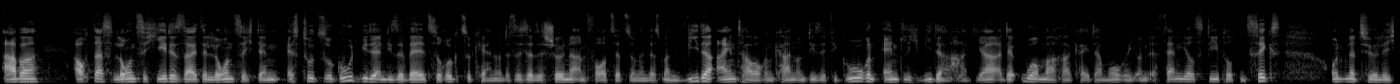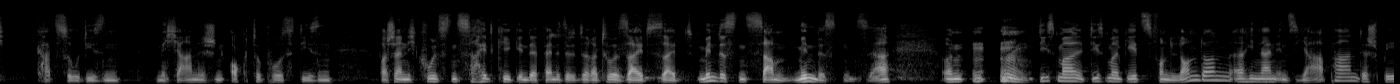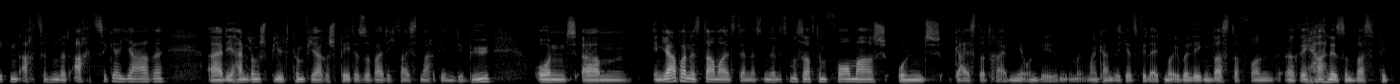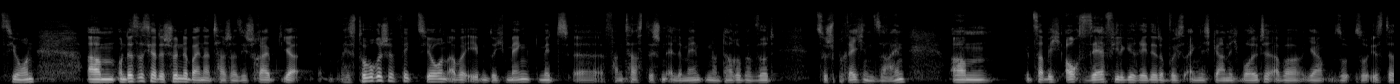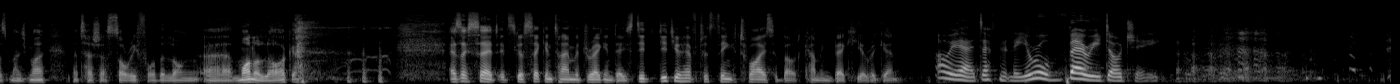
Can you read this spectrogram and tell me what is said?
Aber auch das lohnt sich, jede Seite lohnt sich, denn es tut so gut, wieder in diese Welt zurückzukehren. Und das ist ja das Schöne an Fortsetzungen, dass man wieder eintauchen kann und diese Figuren endlich wieder hat. Ja, der Uhrmacher Keita Mori und Nathaniel Stapleton Six und natürlich Katsu, diesen mechanischen Oktopus, diesen wahrscheinlich coolsten Sidekick in der Fantasy-Literatur seit, seit mindestens Sam, mindestens. Ja. Und diesmal, diesmal geht es von London äh, hinein ins Japan der späten 1880er Jahre. Äh, die Handlung spielt fünf Jahre später, soweit ich weiß, nach dem Debüt. Und ähm, in Japan ist damals der Nationalismus auf dem Vormarsch und Geister treiben ihr Unwesen. Man kann sich jetzt vielleicht mal überlegen, was davon äh, real ist und was Fiktion. Ähm, und das ist ja das Schöne bei Natascha. Sie schreibt ja historische Fiktion, aber eben durchmengt mit äh, fantastischen Elementen und darüber wird zu sprechen sein. Ähm, Jetzt habe ich auch sehr viel geredet, obwohl ich es eigentlich gar nicht wollte, aber ja, so, so ist das manchmal. Natasha, sorry for the long uh, monologue. As I said, it's your second time at Dragon Days. Did, did you have to think twice about coming back here again? Oh, yeah, definitely. You're all very dodgy.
